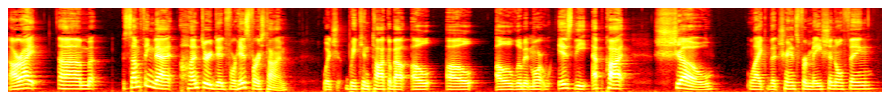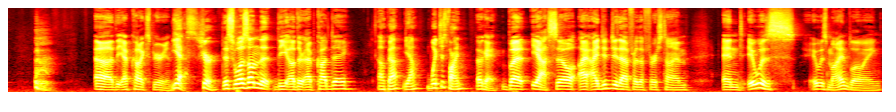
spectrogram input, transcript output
All right. Um, something that Hunter did for his first time, which we can talk about a, a, a little bit more, is the Epcot show, like the transformational thing. Uh, the Epcot experience. Yes, sure. This was on the the other Epcot day. Okay, yeah, which is fine. Okay, but yeah, so I, I did do that for the first time, and it was it was mind blowing.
